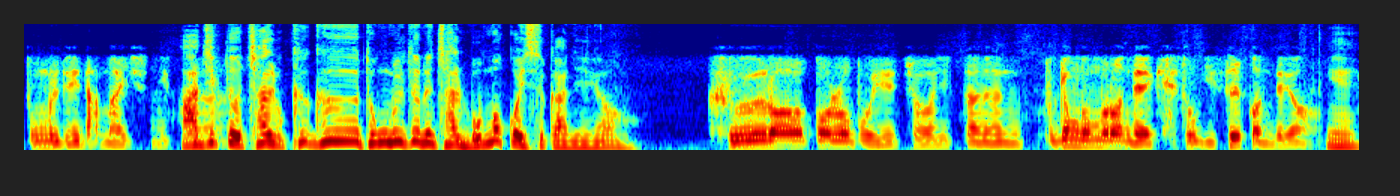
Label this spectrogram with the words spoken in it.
동물들이 남아 있으니까 아직도 잘 그그 동물들은 잘 못 먹고 있을 거 아니에요. 그럴 걸로 보이죠. 일단은 북경동물원 내에 계속 있을 건데요. 예.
